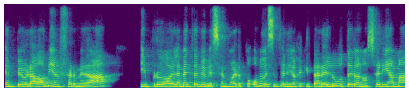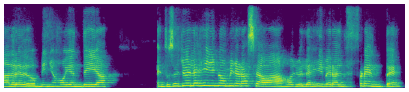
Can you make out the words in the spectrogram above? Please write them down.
empeorado mi enfermedad y probablemente me hubiese muerto o me hubiesen tenido que quitar el útero, no sería madre de dos niños hoy en día. Entonces yo elegí no mirar hacia abajo, yo elegí ver al frente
